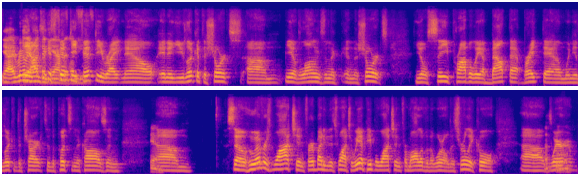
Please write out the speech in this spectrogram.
Yeah, it really yeah, runs I think it's 50 50 right now. And if you look at the shorts, um, you know, the longs and the in the shorts, you'll see probably about that breakdown when you look at the charts of the puts and the calls. And yeah. um, so whoever's watching, for everybody that's watching, we have people watching from all over the world. It's really cool uh, where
